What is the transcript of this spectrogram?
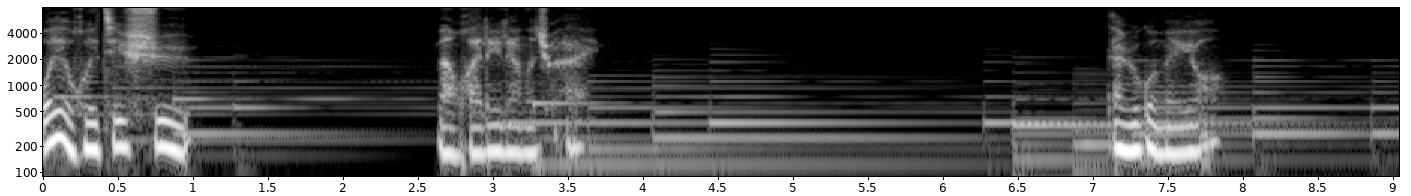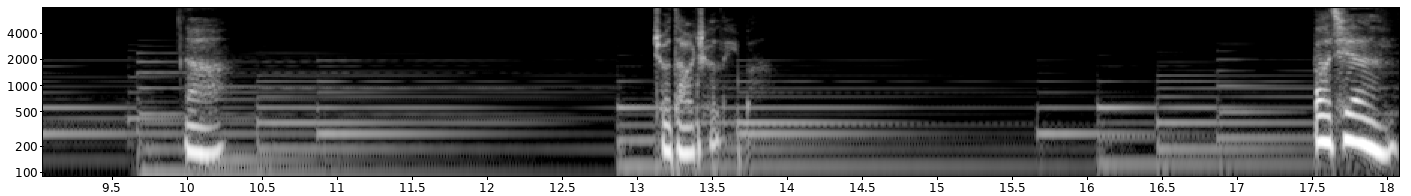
我也会继续满怀力量的去爱你。但如果没有，那就到这里吧。抱歉，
